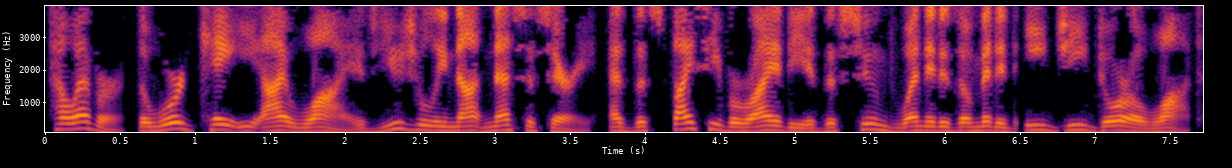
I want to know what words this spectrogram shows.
However, the word keiy is usually not necessary, as the spicy variety is assumed when it is omitted e.g. doro wat.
